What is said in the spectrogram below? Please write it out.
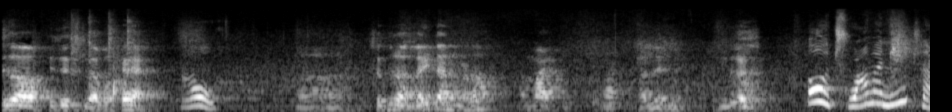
is a physics lab, okay? Oh. ಆ, ಚಂದ್ರ ಲೈಟ್ ಆನ್ ಮಾಡ ಮಾಡ್ತೀನಿ ಮಾಡ್ತೀನಿ ಅಲ್ಲೇ ಅಲ್ಲಿ ಹಿಂದ್ಗಡೆ Oh, it's Ramanuja.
